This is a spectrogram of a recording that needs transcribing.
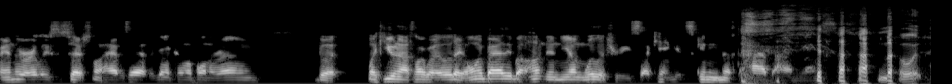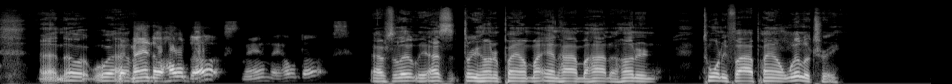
Man, they're early successional habitat. They're going to come up on their own. But like you and I talked about the other day, only bad thing about hunting in young willow trees, I can't get skinny enough to hide behind them. I know it. I know it. Boy, but man, they'll hold ducks. Man, they hold ducks. Absolutely. That's a 300 pound man hiding behind a 125 pound willow tree.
